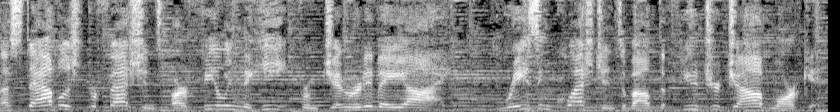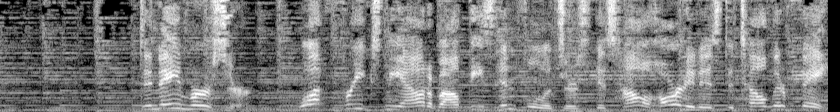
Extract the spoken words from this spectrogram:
Established professions are feeling the heat from generative AI, raising questions about the future job market. Danae Mercer, what freaks me out about these influencers is how hard it is to tell they're fake.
